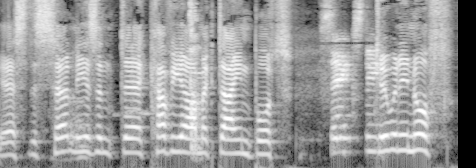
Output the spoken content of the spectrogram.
Yes, this certainly isn't uh, caviar McDine, but Sixty. doing enough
